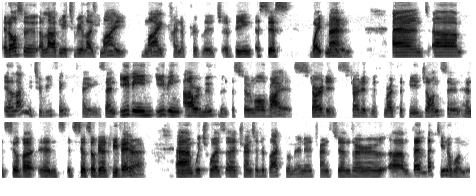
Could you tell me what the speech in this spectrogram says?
It also allowed me to realize my my kind of privilege of being a cis white man. And um, it allowed me to rethink things. And even, even our movement, the Stonewall riots, started, started with Marsha P. Johnson and, Silva, and Sylvia Rivera, um, which was a transgender black woman, a transgender um, Latina woman.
